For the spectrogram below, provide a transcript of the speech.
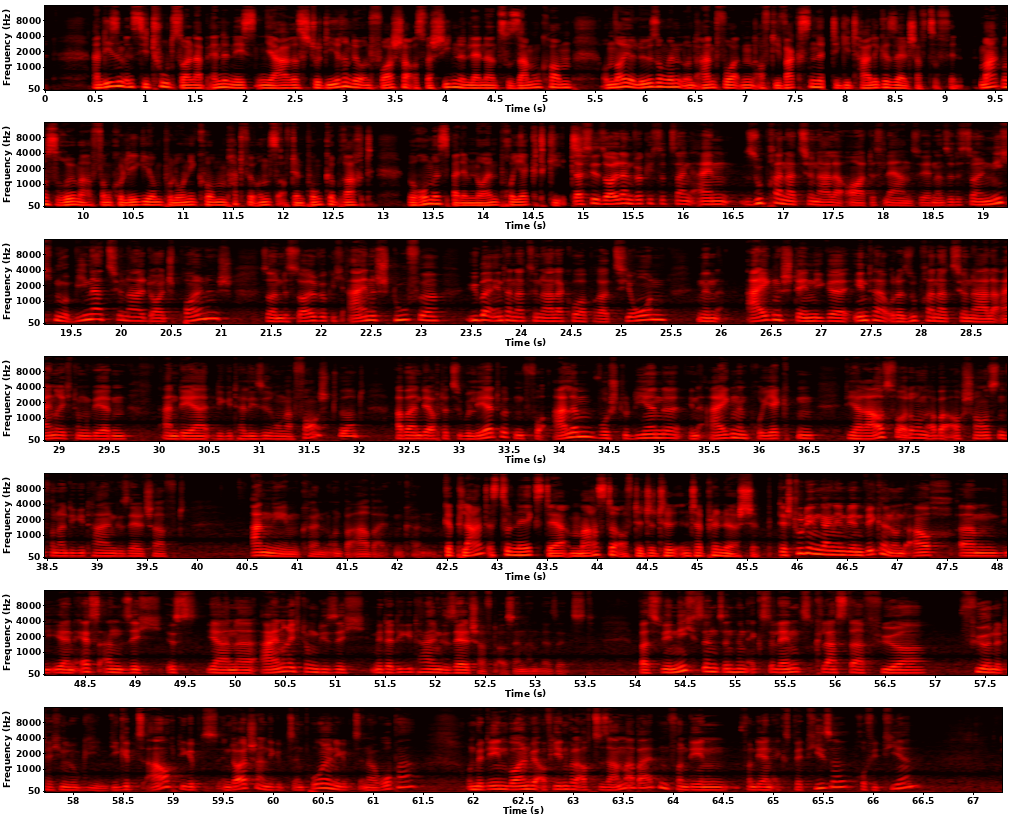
An diesem Institut sollen ab Ende nächsten Jahres Studierende und Forscher aus verschiedenen Ländern zusammenkommen, um neue Lösungen und Antworten auf die wachsende digitale Gesellschaft zu finden. Magnus Römer vom Collegium Polonicum hat für uns auf den Punkt gebracht, worum es bei dem neuen Projekt geht. Das hier soll dann wirklich sozusagen ein supranationaler Ort des Lernens werden. Also das soll nicht nur binational deutsch-polnisch, sondern das soll wirklich eine Stufe über internationaler Kooperation, eine eigenständige inter- oder supranationale Einrichtung werden, an der Digitalisierung erforscht wird, aber an der auch dazu gelehrt wird und vor allem, wo Studierende in eigenen Projekten die Herausforderungen, aber auch Chancen von einer digitalen Gesellschaft annehmen können und bearbeiten können. Geplant ist zunächst der Master of Digital Entrepreneurship. Der Studiengang, den wir entwickeln und auch ähm, die INS an sich ist ja eine Einrichtung, die sich mit der digitalen Gesellschaft auseinandersetzt. Was wir nicht sind, sind ein Exzellenzcluster für führende Technologien. Die gibt es auch, die gibt es in Deutschland, die gibt es in Polen, die gibt es in Europa. Und mit denen wollen wir auf jeden Fall auch zusammenarbeiten, von, denen, von deren Expertise profitieren.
